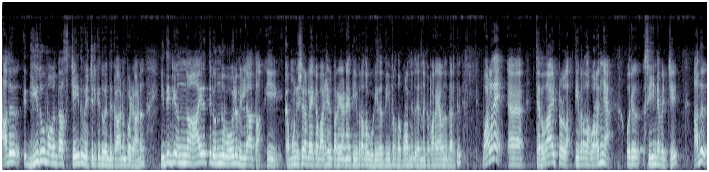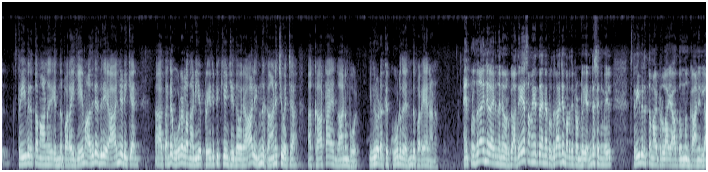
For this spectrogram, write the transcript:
അത് ഗീതു മോഹൻദാസ് ചെയ്തു വെച്ചിരിക്കുന്നു എന്ന് കാണുമ്പോഴാണ് ഇതിന്റെ ഒന്നും ആയിരത്തിലൊന്ന് പോലും ഇല്ലാത്ത ഈ കമ്മ്യൂണിസ്റ്റുകളുടെയൊക്കെ ഭാഷയിൽ പറയുകയാണെങ്കിൽ തീവ്രത കൂടിയത് തീവ്രത കുറഞ്ഞത് എന്നൊക്കെ പറയാവുന്ന തരത്തിൽ വളരെ ചെറുതായിട്ടുള്ള തീവ്രത കുറഞ്ഞ ഒരു സീനെ വെച്ച് അത് സ്ത്രീവിരുദ്ധമാണ് എന്ന് പറയുകയും അതിനെതിരെ ആഞ്ഞടിക്കാൻ തന്റെ കൂടെയുള്ള നടിയെ പ്രേരിപ്പിക്കുകയും ചെയ്ത ഒരാൾ ഇന്ന് കാണിച്ചു വെച്ച ആ കാട്ടായം കാണുമ്പോൾ ഇവരോടൊക്കെ കൂടുതൽ എന്ത് പറയാനാണ്? പൃഥ്വിരാജിന്റെ കാര്യം തന്നെ ഓർക്കുക. അതേ സമയത്ത് തന്നെ പൃഥ്വിരാജൻ പറഞ്ഞിട്ടുണ്ട് എന്റെ സിനിമയിൽ സ്ത്രീവിരുദ്ധമായിട്ടുള്ള യാതൊന്നും കാണില്ല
